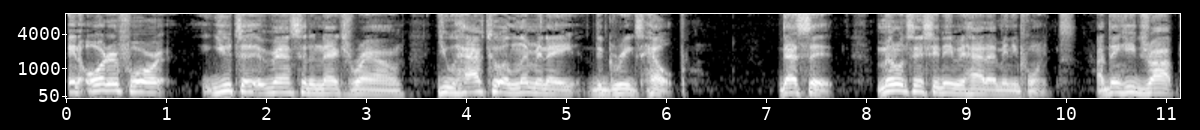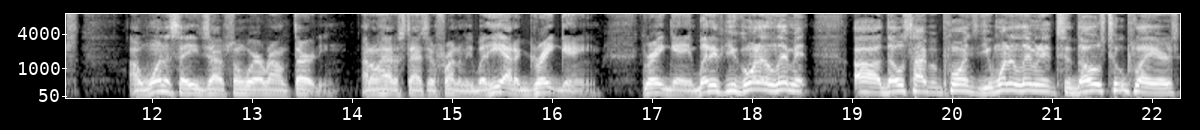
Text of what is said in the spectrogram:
in order for you to advance to the next round, you have to eliminate the Greeks' help. That's it. Middleton shouldn't even have that many points. I think he dropped, I want to say he dropped somewhere around 30. I don't have the stats in front of me, but he had a great game. Great game. But if you're going to limit uh, those type of points, you want to limit it to those two players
